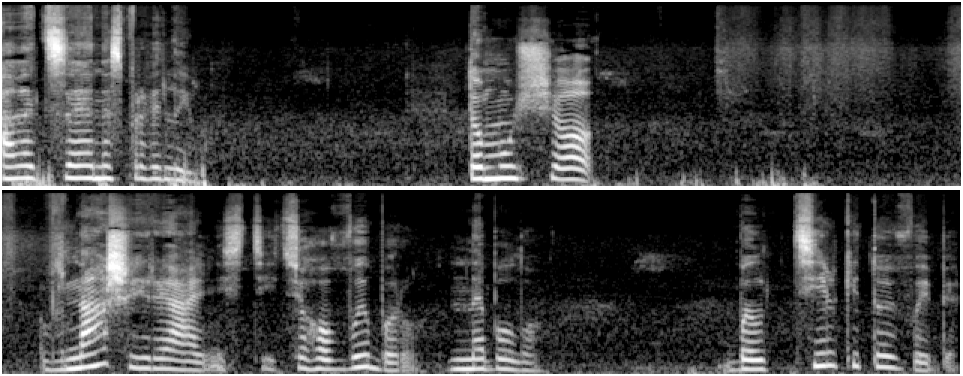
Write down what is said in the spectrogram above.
Але це несправедливо. Тому що в нашій реальності цього вибору не було. Був тільки той вибір,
